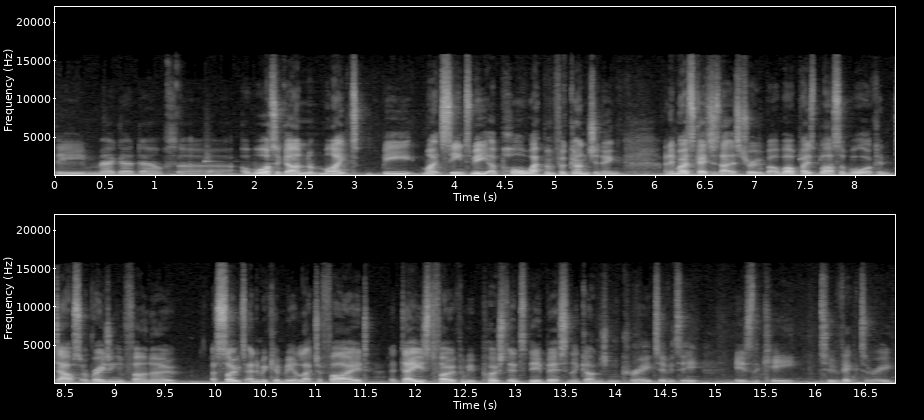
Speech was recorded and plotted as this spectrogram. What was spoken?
The Mega Douser. A water gun might be might seem to be a poor weapon for gungeoning, and in most cases that is true, but a well-placed blast of water can douse a raging inferno, a soaked enemy can be electrified, a dazed foe can be pushed into the abyss in the Gungeon Creativity is the key to victory.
